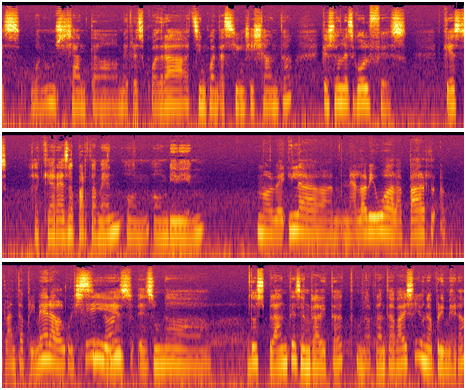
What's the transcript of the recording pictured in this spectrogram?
és bueno, uns 60 metres quadrats, 55-60, que són les golfes que és el que ara és apartament on, on vivim Molt bé. I la Nela viu a la part planta primera, alguna així, Sí, doncs? és, és una... Dos plantes, en realitat, una planta baixa i una primera,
